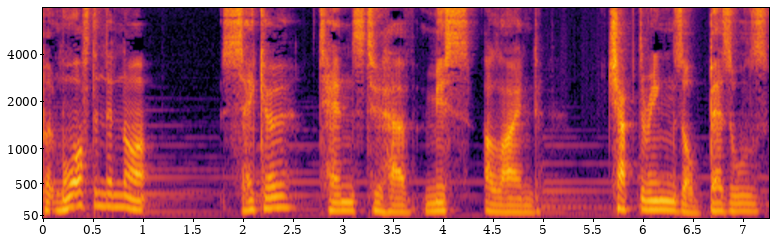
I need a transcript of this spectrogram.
but more often than not, Seiko tends to have misaligned chapter rings or bezels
